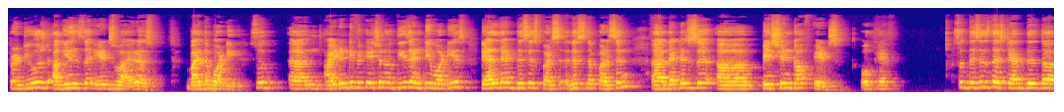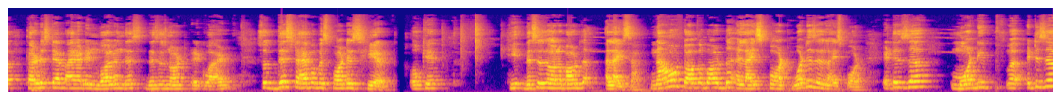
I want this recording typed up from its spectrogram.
produced against the AIDS virus by the body. So um, identification of these antibodies tell that this is this is the person uh, that is uh, patient of AIDS. Okay. So this is the step, this the third step I had involved in this. This is not required. So this type of spot is here. Okay he, this is all about the ELISA. Now talk about the ELISA spot. What is ELISA spot? It is a modi uh, it is a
